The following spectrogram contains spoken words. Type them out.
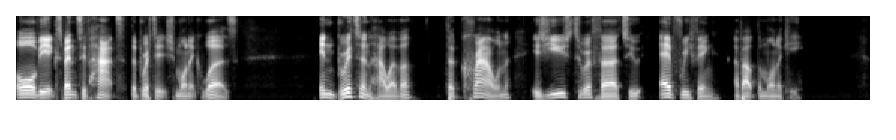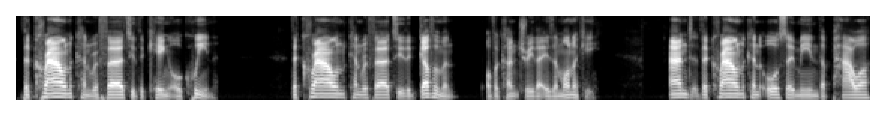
or the expensive hat the British monarch wears. In Britain, however, the crown is used to refer to everything about the monarchy. The crown can refer to the king or queen. The crown can refer to the government of a country that is a monarchy. And the crown can also mean the power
